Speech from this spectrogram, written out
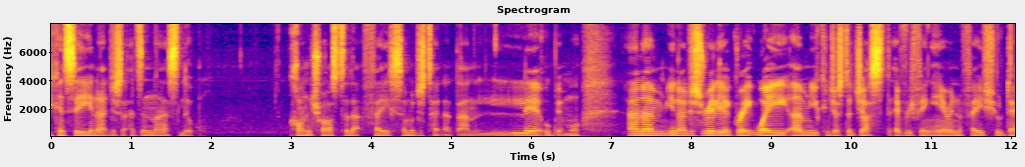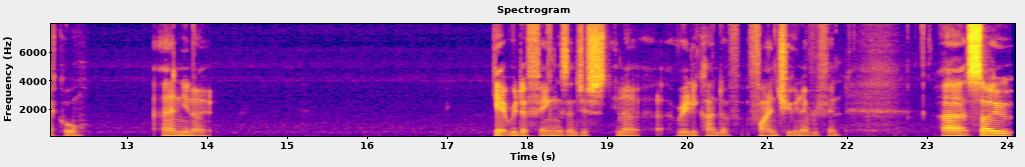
you can see you know it just adds a nice little contrast to that face and we'll just take that down a little bit more. And um you know just really a great way um you can just adjust everything here in the facial decal. And you know get rid of things and just you know really kind of fine tune everything. Uh so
